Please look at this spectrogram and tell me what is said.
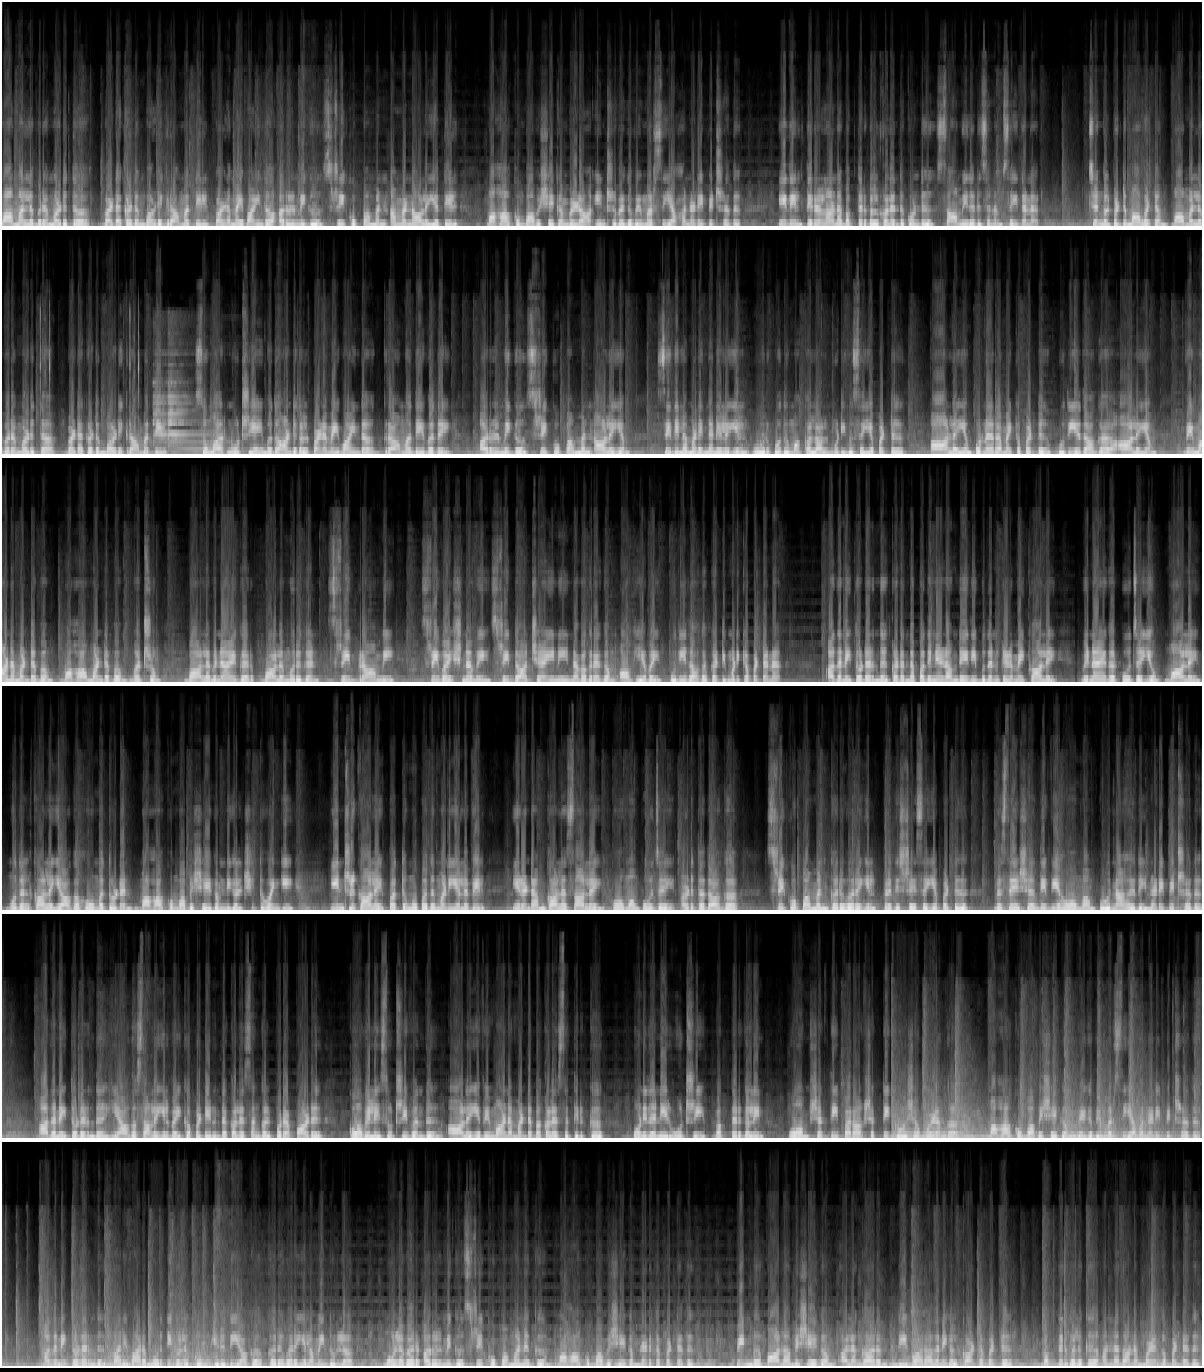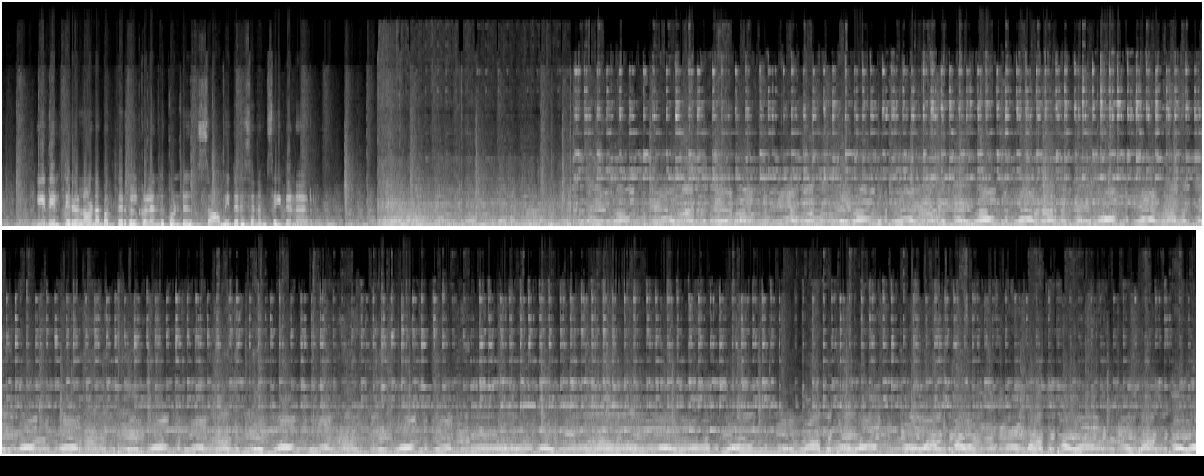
மாமல்லபுரம் அடுத்த வடகடும்பாடி கிராமத்தில் பழமை வாய்ந்த அருள்மிகு ஸ்ரீ குப்பம்மன் அம்மன் ஆலயத்தில் மகா கும்பாபிஷேகம் விழா இன்று வெகு விமர்சையாக நடைபெற்றது. இதில் திரளான பக்தர்கள் கலந்து கொண்டு சாமி தரிசனம் செய்தனர். செங்கல்பட்டு மாவட்டம் மாமல்லபுரம் அடுத்த வடகடும்பாடி கிராமத்தில் சுமார் நூற்றி ஐம்பது ஆண்டுகள் பழமை வாய்ந்த கிராம தேவதை அருள்மிகு ஸ்ரீ குப்பம்மன் ஆலயம் சிதிலமடைந்த நிலையில் ஊர் பொதுமக்களால் முடிவு செய்யப்பட்டு ஆலயம் புனரமைக்கப்பட்டு புதியதாக ஆலயம் விமான மண்டபம் மகா மண்டபம் மற்றும் பாலவிநாயகர் பாலமுருகன் ஸ்ரீ பிராமி ஸ்ரீ வைஷ்ணவி ஸ்ரீ தாட்சாயினி நவகிரகம் ஆகியவை புதிதாக கட்டி முடிக்கப்பட்டன அதனைத் தொடர்ந்து கடந்த பதினேழாம் தேதி புதன்கிழமை காலை விநாயகர் பூஜையும் மாலை முதல் கால யாக ஹோமத்துடன் மகா கும்பாபிஷேகம் நிகழ்ச்சி துவங்கி இன்று காலை பத்து முப்பது மணியளவில் இரண்டாம் கால சாலை ஹோமம் பூஜை அடுத்ததாக ஸ்ரீ குப்பம்மன் கருவறையில் பிரதிஷ்டை செய்யப்பட்டு விசேஷ திவ்ய ஹோமம் பூர்ணாகதி நடைபெற்றது. அதனைத் தொடர்ந்து யாகசாலையில் வைக்கப்பட்டிருந்த கலசங்கள் புறப்பாடு கோவிலை சுற்றி வந்து ஆலய விமான மண்டப கலசத்திற்கு புனித நீர் ஊற்றி பக்தர்களின் ஓம் சக்தி பராசக்தி கோஷம் முழங்க மகா கும்பாபிஷேகம் வெகு விமர்சையாக நடைபெற்றது. அதனைத் தொடர்ந்து பரிவார மூர்த்திகளுக்கும் இறுதியாக கருவறையில் அமைந்துள்ள மூலவர் அருள்மிகு ஸ்ரீ குப்பம்மனுக்கு மகா கும்பாபிஷேகம் நடத்தப்பட்டது. பின்பு பாலாபிஷேகம் அலங்காரம் தீபாராதனைகள் காட்டப்பட்டு பக்தர்களுக்கு அன்னதானம் வழங்கப்பட்டது. இதில் திரளான பக்தர்கள் கலந்து கொண்டு சாமி தரிசனம் செய்தனர். రాజకీయ రాజకీయ రాజకీయ రాజకీయ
